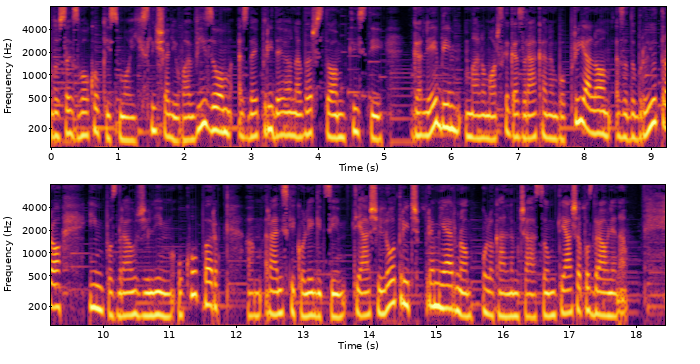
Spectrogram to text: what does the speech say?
Od vseh zvokov, ki smo jih slišali v avizu, zdaj pridejo na vrsto tisti galebi, malo morskega zraka nam bo prijalo za dobro jutro in pozdrav želim v Koper, um, radijski kolegici Tjaši Lotrič, premjerno v lokalnem času. Tjaša, pozdravljena.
